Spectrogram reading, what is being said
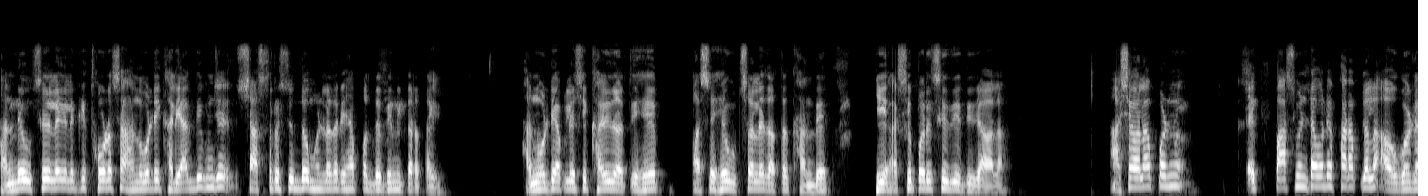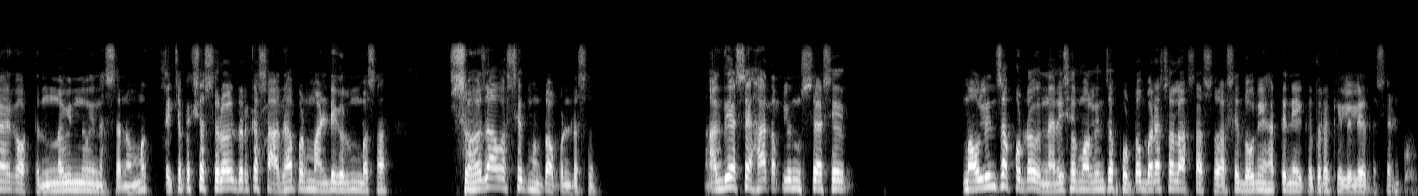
खांदे उचलले गेले की थोडंसं हनवटी खाली अगदी म्हणजे शास्त्रशुद्ध म्हटलं तरी ह्या पद्धतीने करता येईल. हनवटी आपली अशी खाली जाते हे असे हे उचलले जातात खांदे ही अशी परिस्थिती येते ज्यावेळेला. अशा वेळेला पण एक पाच मिनिटामध्ये फार आपल्याला अवघडल्याचं वाटतं नवीन नवीन असताना. मग त्याच्यापेक्षा सरळ जर का साधा आपण मांडी घालून बसा सहजावस्थेत म्हणतो आपण तसं. अगदी असे हात आपले नुसते असे माऊलींचा फोटो ज्ञानेश्वर माऊलींचा फोटो बऱ्याच वेळेला असा असतो. असे दोन्ही हाताने एकत्र केलेले आहेत असे.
